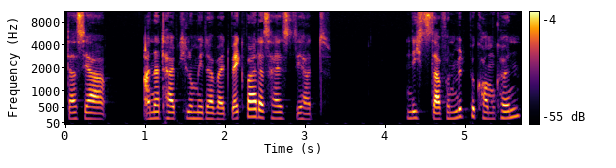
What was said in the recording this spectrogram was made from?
das ja anderthalb Kilometer weit weg war. Das heißt, sie hat nichts davon mitbekommen können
